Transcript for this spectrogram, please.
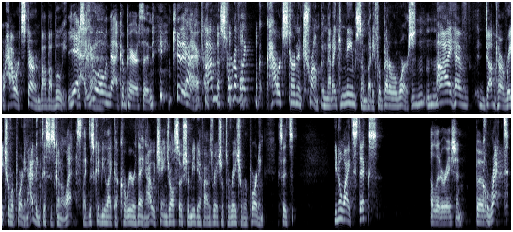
Or Howard Stern, Baba Booey. yeah, you kinda- own that comparison. Get in yeah, there. I'm sort of like Howard Stern and Trump in that I can name somebody for better or worse. Mm-hmm, I have dubbed her Rachel Reporting. I think this is going to last. Like this could be like a career thing. I would change all social media if I was Rachel to Rachel Reporting because it's, you know why it sticks? Alliteration. Boom. Correct.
